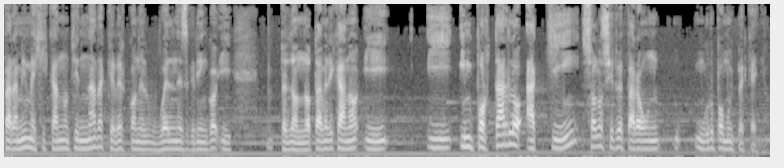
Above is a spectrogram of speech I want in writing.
para mí mexicano no tiene nada que ver con el wellness gringo y, perdón, norteamericano y, y importarlo aquí solo sirve para un, un, grupo muy pequeño.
